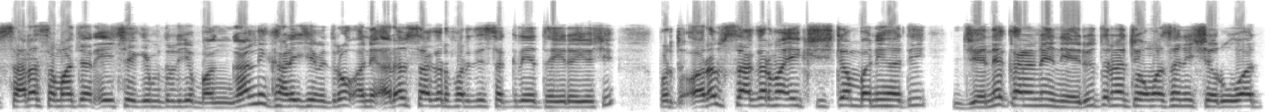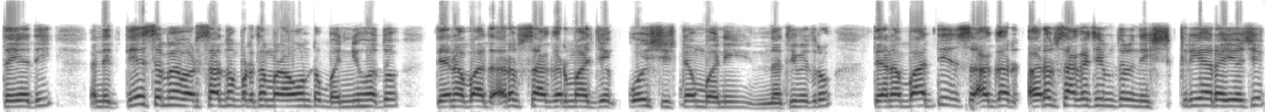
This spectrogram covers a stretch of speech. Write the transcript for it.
સારા સમાચાર એ છે કે મિત્રો જે બંગાળની ખાડી છે મિત્રો, અને અરબ સાગર ફરીથી સક્રિય થઈ રહ્યો છે, પરંતુ અરબ સાગરમાં એક સિસ્ટમ બની હતી, જેને કારણે નૈઋત્યના ચોમાસાની શરૂઆત થઈ હતી, અને તે સમયે વરસાદનો પ્રથમ રાઉન્ડ બન્યો હતો, તેના બાદ અરબ સાગરમાં જે કોઈ સિસ્ટમ બની નથી મિત્રો, તેના બાદથી સાગર, અરબ સાગર છે મિત્રો નિષ્ક્રિય રહ્યો છે,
